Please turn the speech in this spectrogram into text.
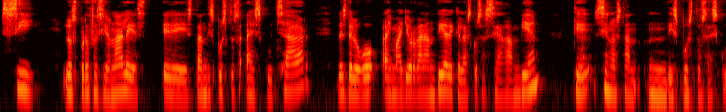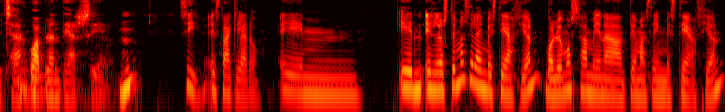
si los profesionales eh, están dispuestos a escuchar, desde luego hay mayor garantía de que las cosas se hagan bien que si no están mm, dispuestos a escuchar o a plantearse. ¿Mm? Sí, está claro. Eh, en, en los temas de la investigación, volvemos también a temas de investigación.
